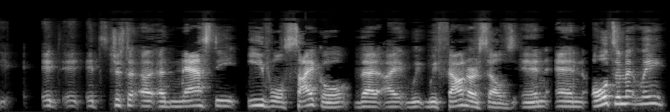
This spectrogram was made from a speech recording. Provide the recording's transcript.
it, it, it's just a, a, nasty, evil cycle that I we, we found ourselves in, and ultimately,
